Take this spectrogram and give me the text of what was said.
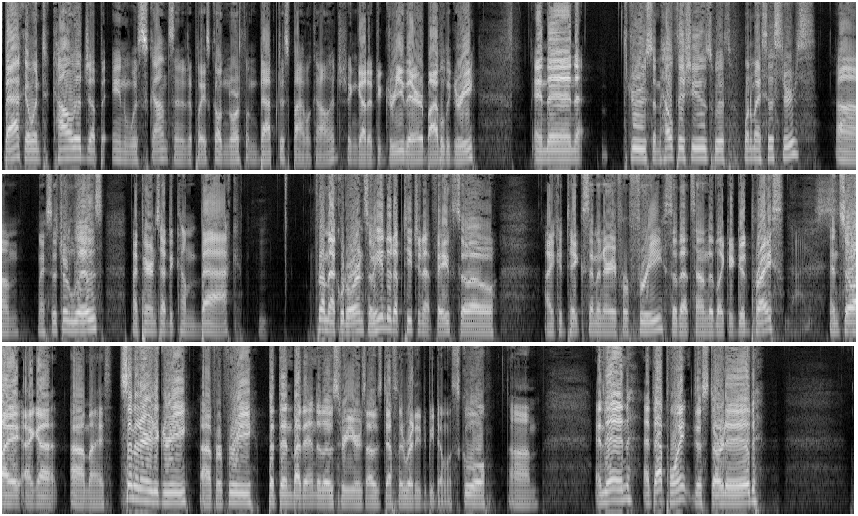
back. I went to college up in Wisconsin at a place called Northland Baptist Bible College and got a degree there, a Bible degree. And then through some health issues with one of my sisters, um, my sister Liz, my parents had to come back from Ecuador, and so he ended up teaching at Faith, so I could take seminary for free. So that sounded like a good price. nice And so I, I got uh, my seminary degree uh, for free. But then by the end of those three years, I was definitely ready to be done with school. Um, and then at that point, just started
